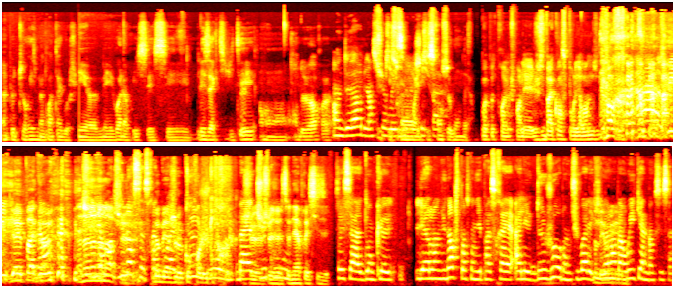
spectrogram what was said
un peu de tourisme à droite à gauche. Et, euh, mais voilà, oui, c'est c'est les activités en, en dehors euh, En dehors, bien sûr, qui oui, seront et qui secondaires. Ouais, pas de problème, je parlais juste vacances pour l'Irlande du Nord. Ah oui, Il n'y avait pas de. Non. Non, L'Irlande du Nord, ça sera Non, mais quoi je comprends le jours? Bah, je, je coup, tenais à préciser. C'est ça, donc euh, l'Irlande du Nord, je pense qu'on y passerait, allez, deux jours, donc tu vois, l'équivalent oui, d'un oui. week-end, donc c'est ça.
